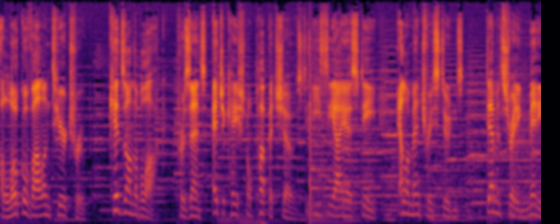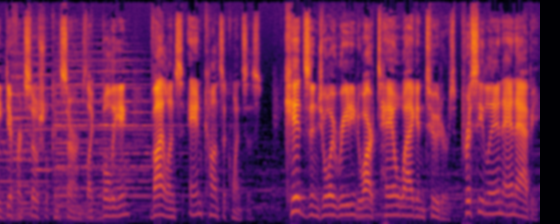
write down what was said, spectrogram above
A local volunteer troop, Kids on the Block, presents educational puppet shows to ECISD elementary students demonstrating many different social concerns like bullying, violence, and consequences. Kids enjoy reading to our Tail Waggin' Tutors, Prissy Lynn and Abby,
